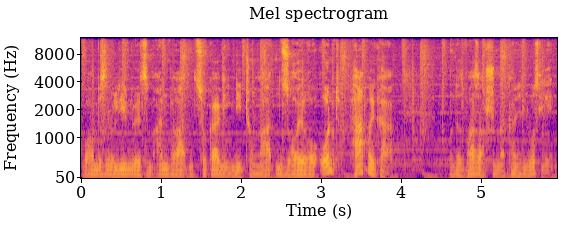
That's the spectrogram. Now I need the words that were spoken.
Brauchen ein bisschen Olivenöl zum Anbraten, Zucker gegen die Tomatensäure und Paprika. Und das war's auch schon, da kann ich loslegen.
